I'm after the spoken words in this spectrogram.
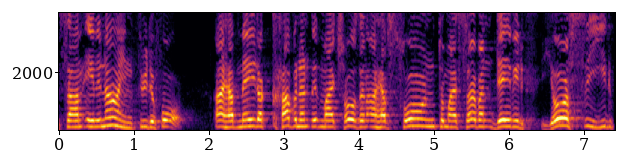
Psalm 89, 3 to 4. I have made a covenant with my chosen. I have sworn to my servant David, Your seed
